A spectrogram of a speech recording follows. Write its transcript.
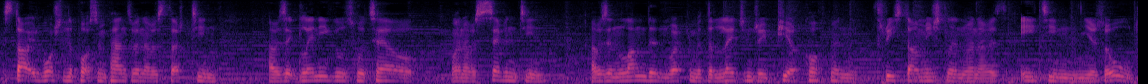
started washing the pots and pans when I was 13. I was at Gleneagles Hotel when I was 17. I was in London working with the legendary Pierre Koffmann, three star Michelin, when I was 18 years old.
